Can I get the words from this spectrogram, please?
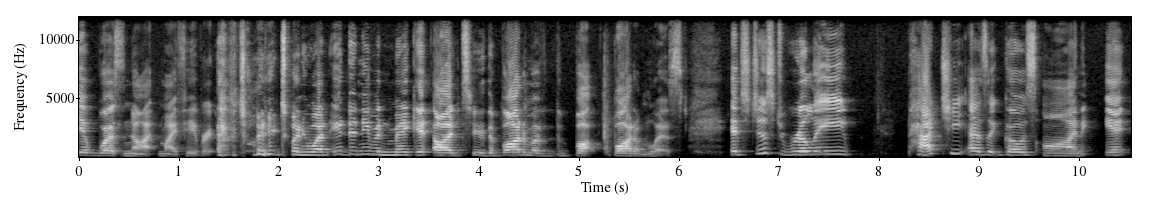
it was not my favorite of 2021 it didn't even make it onto the bottom of the bo bottom list. It's just really patchy as it goes on. It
